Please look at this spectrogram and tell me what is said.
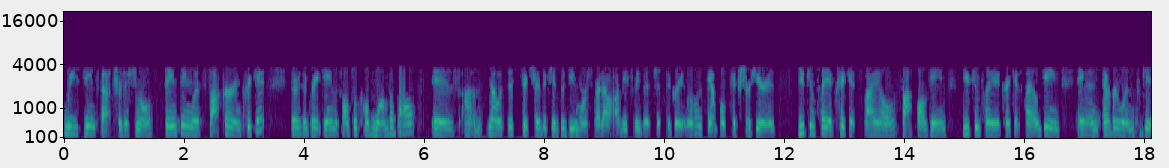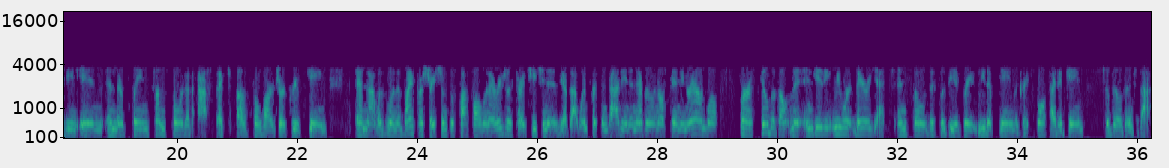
rethink that traditional. Same thing with soccer and cricket. There's a great game, it's also called Wamba Ball, is, um, now with this picture, the kids would be more spread out, obviously, but just a great little example picture here is you can play a cricket-style softball game, you can play a cricket-style game, and everyone's getting in and they're playing some sort of aspect of the larger group game. And that was one of my frustrations with softball when I originally started teaching it is you have that one person batting and everyone else standing around. Well, for our skill development and getting, we weren't there yet. And so this would be a great lead-up game, a great small-sided game to build into that.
